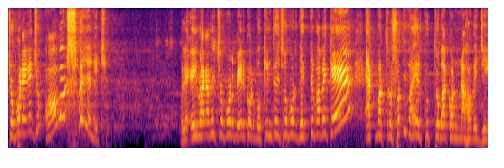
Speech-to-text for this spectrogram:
চোপড় এনেছো? অবশ্যই এনেছি। বলে, এইবার আমি চোপড় বের করব, কিন্তু এই চোপড় দেখতে পাবে কে? একমাত্র সতী মায়ের পুত্র বা কন্যা হবে যে।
